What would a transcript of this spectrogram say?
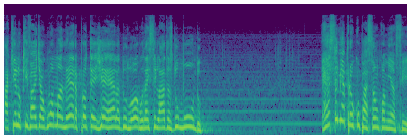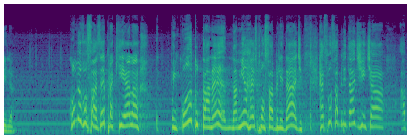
aquilo que vai de alguma maneira proteger ela do lobo, das ciladas do mundo. Essa é a minha preocupação com a minha filha. Como eu vou fazer para que ela, enquanto está né, na minha responsabilidade, responsabilidade, gente, a, a,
